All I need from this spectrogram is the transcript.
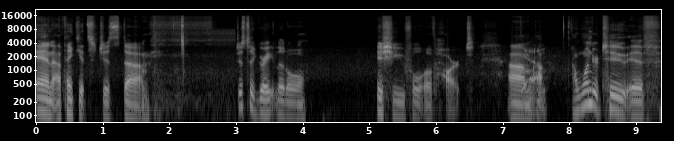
And I think it's just um, just a great little issue full of heart. Um, yeah. I, I wonder too if,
